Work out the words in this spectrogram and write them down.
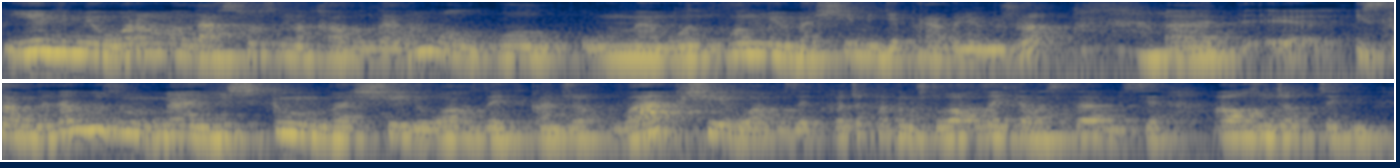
Енді мен орамалды осознанно қабылдадым. Ол ол онымен вообще менде проблема жоқ. Ә, д- э, исламда да өзім маған ешкім вообще уағыз айтқан жоқ. Вообще уағыз айтқан жоқ потому что уағыз айта бастадым. Сен аузын жауып тастайтын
